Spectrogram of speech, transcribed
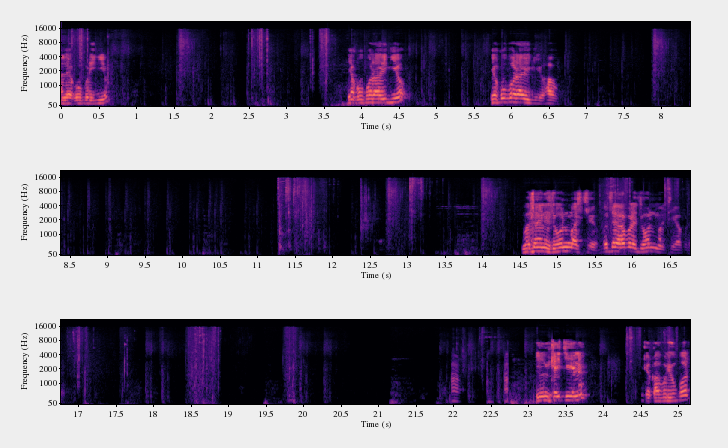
અને એક ઉપડી ગયો એક ઉપર આવી ગયો એક ઉપર આવી ગયો હાવ બધાને ઝોનમાં જ છે બધા આપણે ઝોનમાં છીએ આપણે પિન ખેંચીએ ને એક આપણી ઉપર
